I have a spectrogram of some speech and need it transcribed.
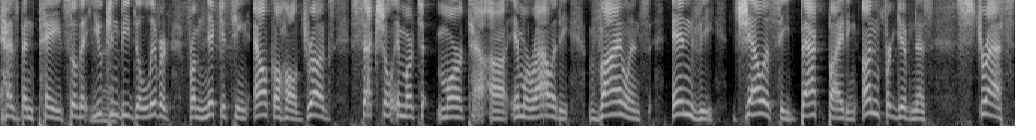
has been paid so that you Amen. can be delivered from nicotine, alcohol, drugs, sexual uh, immorality, violence, envy, jealousy, backbiting, unforgiveness, stress,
